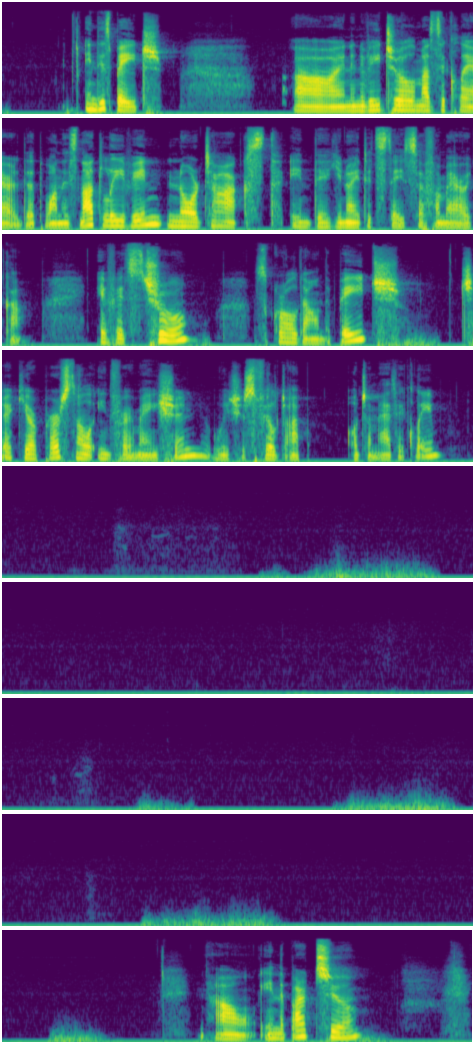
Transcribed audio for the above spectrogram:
In this page, uh, an individual must declare that one is not living nor taxed in the United States of America. If it's true, scroll down the page, check your personal information, which is filled up automatically. Now, in the part 2,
